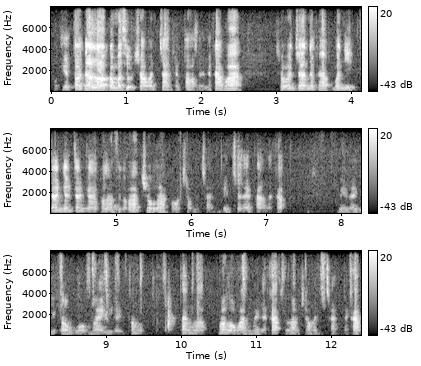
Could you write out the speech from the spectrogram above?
โอเค ตอนนั้นเราก็มาสู่ชาววันจันทร์กันต่อเลยนะครับว่าชาววันจันทร์นะครับ วันนี้การเงินการงานความรักสุขภาพโชคลาภของชาววันจันทร์เป็นเช่นไรบ้างนะครับ มีอะไรที่ต้องห่วงไหมมีอะไรต้องตั้งรับเฝ้าระวังไหมนะครับสำหรับชาววันจันทร์นะครับ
